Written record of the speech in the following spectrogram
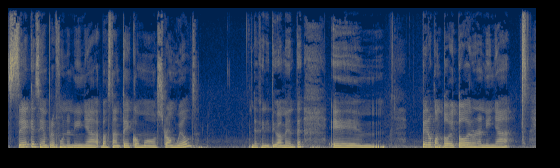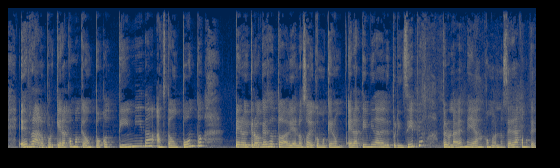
Sé que siempre fue una niña bastante como strong-willed, definitivamente. Eh, pero con todo y todo era una niña... Es raro porque era como que un poco tímida hasta un punto, pero creo que eso todavía lo soy, como que era, era tímida desde el principio, pero una vez me llegas como, no sé, era como que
